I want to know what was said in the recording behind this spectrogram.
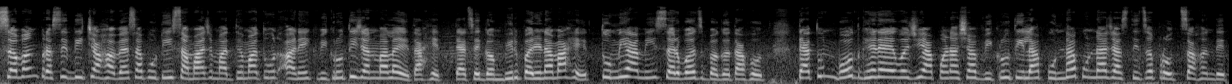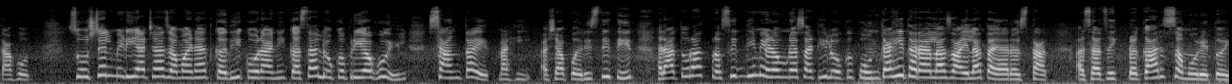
सवंग प्रसिद्धीच्या हव्यासापोटी समाज माध्यमातून अनेक विकृती जन्माला येत आहेत. त्याचे गंभीर परिणाम आहेत. तुम्ही आम्ही सर्वच बघत आहोत. त्यातून बोध घेण्याऐवजी आपण अशा विकृतीला पुन्हा पुन्हा जास्तीचं प्रोत्साहन देत आहोत. सोशल मीडियाच्या जमान्यात कधी कोणाने कसा लोकप्रिय होईल सांगता येत नाही. अशा परिस्थितीत रातोरात प्रसिद्धी मिळवण्यासाठी लोक कोणत्याही थराला जायला तयार असतात असाच एक प्रकार समोर येतोय.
